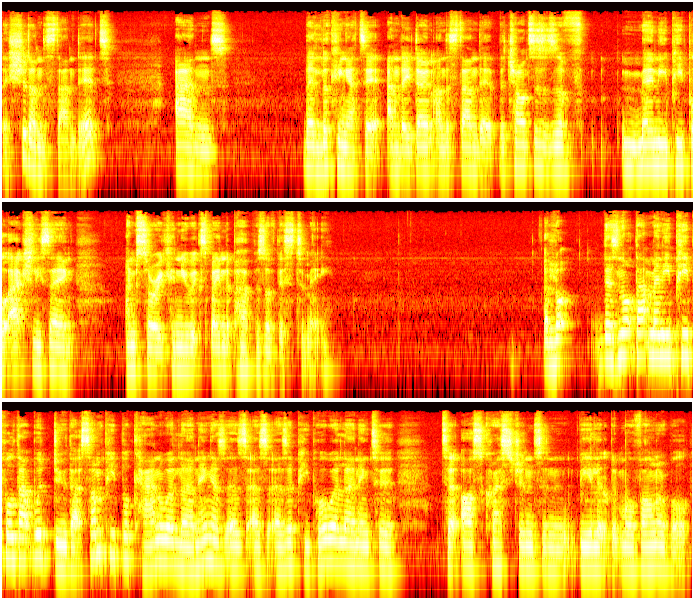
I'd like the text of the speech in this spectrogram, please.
they should understand it, and they're looking at it and they don't understand it, the chances of many people actually saying, I'm sorry, can you explain the purpose of this to me? A lot there's not that many people that would do that. Some people can. We're learning as as as, as a people, we're learning to to ask questions and be a little bit more vulnerable.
